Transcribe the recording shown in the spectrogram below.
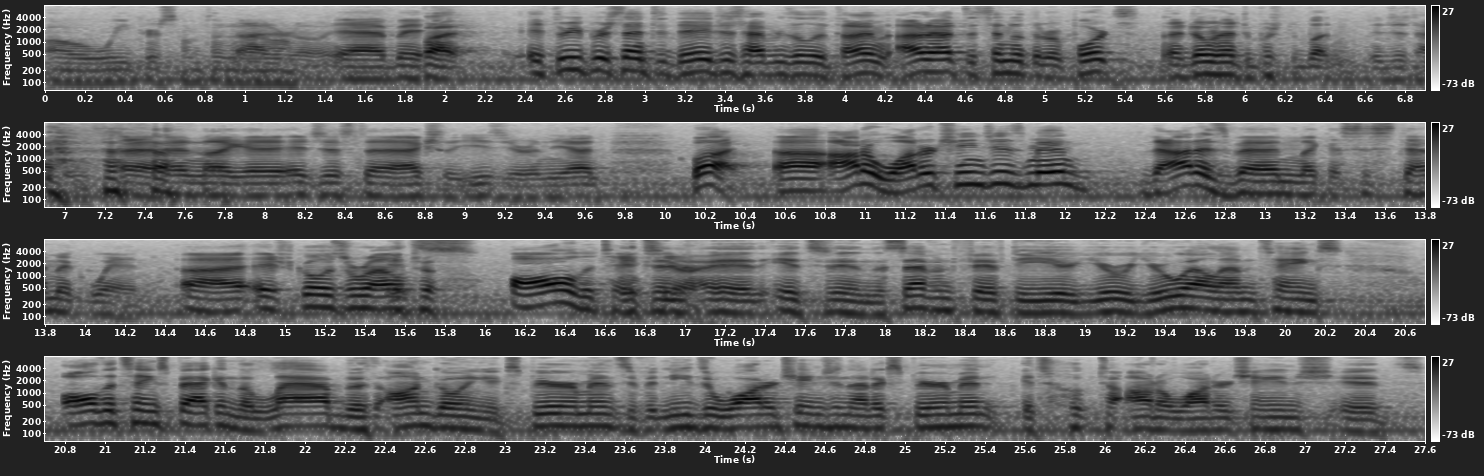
a, a week or something. I don't know. Yeah, but, But- three percent a day just happens all the time. I don't have to send out the reports. I don't have to push the button. It just happens, and, and, like it's just uh, actually easier in the end. But uh, auto water changes, man, that has been like a systemic win. Uh, it goes around It's- to all the tanks It's in, here. it- it's in the 750, your, your ULM tanks, all the tanks back in the lab with ongoing experiments. If it needs a water change in that experiment, it's hooked to auto water change. It's,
